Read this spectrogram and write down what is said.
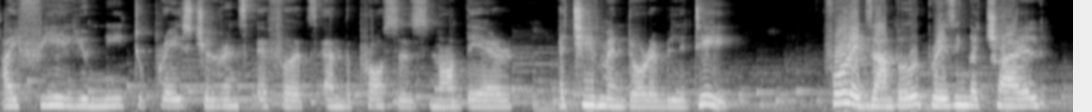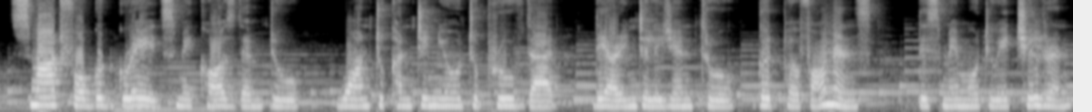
I feel you need to praise children's efforts and the process, not their achievement or ability. For example, praising a child smart for good grades may cause them to want to continue to prove that they are intelligent through good performance. This may motivate children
